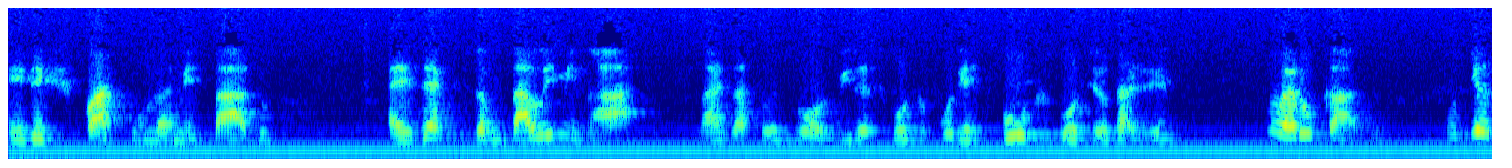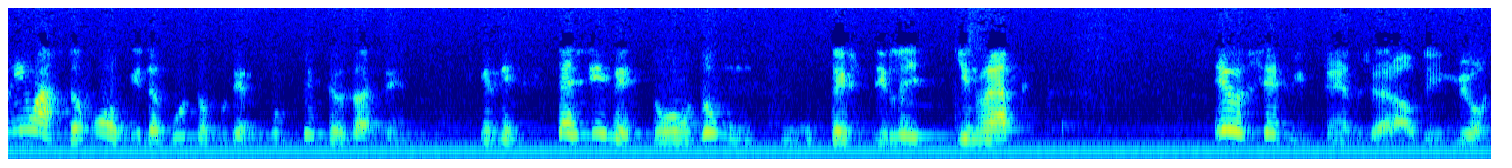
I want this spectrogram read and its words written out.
em despacho fundamentado a execução da liminar nas ações movidas contra o poder público ou seus agentes. Não era o caso. Não tinha nenhuma ação movida contra o poder público e seus agentes. Quer dizer, inventou, usou um, um, texto de lei que não é. Eu sempre entendo, Geraldo, e meu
